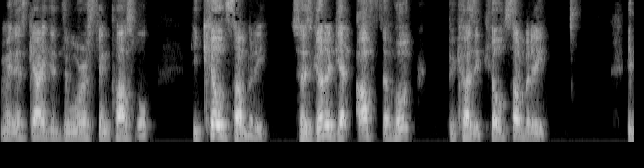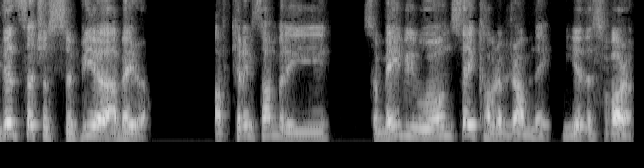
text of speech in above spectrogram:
I mean, this guy did the worst thing possible. He killed somebody. So he's going to get off the hook because he killed somebody. He did such a severe Avera of killing somebody. So maybe we won't say Kamen of Dramane. Here, the Svara.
